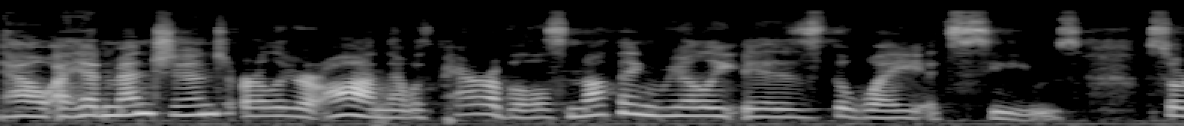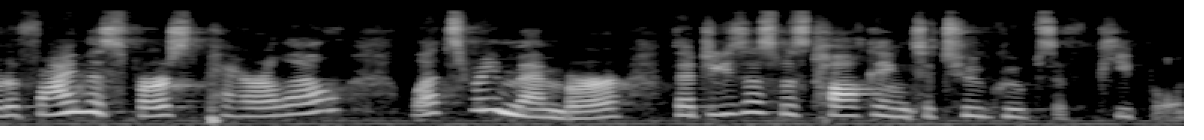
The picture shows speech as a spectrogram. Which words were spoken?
Now, I had mentioned earlier on that with parables, nothing really is the way it seems. So, to find this first parallel, let's remember that Jesus was talking to two groups of people,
